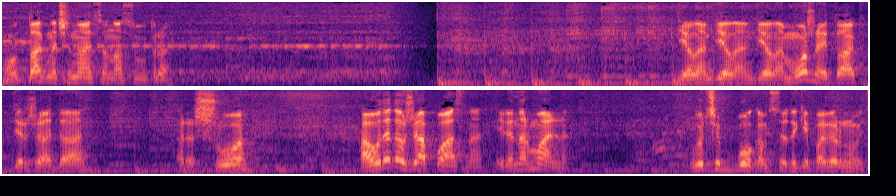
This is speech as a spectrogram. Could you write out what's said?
Вот так начинается у нас утро. Делаем, делаем, делаем. Можно и так держать, да. Хорошо. А вот это уже опасно. Или нормально? Лучше боком все-таки повернуть.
